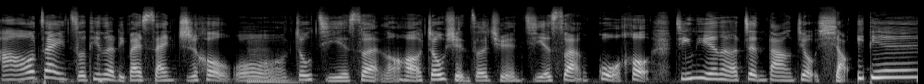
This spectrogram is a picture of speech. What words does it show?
好，在昨天的礼拜三之后，哦，周结算了哈，周选择权结算过后，今天呢震荡就小一点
